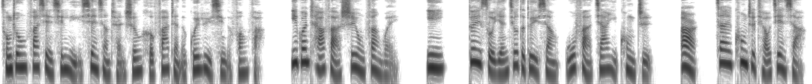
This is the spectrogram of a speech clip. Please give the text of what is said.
从中发现心理现象产生和发展的规律性的方法。一观察法适用范围：一、对所研究的对象无法加以控制；二、在控制条件下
